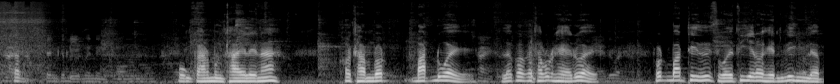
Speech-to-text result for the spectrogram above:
ใช่ครับเป็นกระบี่มือหนึ่งของโครงการเมืองไทยเลยนะ เขาทำรถบัสด้วย ใช่ แล้วก็ทำรถแห่ด้วย แกด้วยครับรถบัสที่สวยๆที่เราเห็นวิ่งแบบ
